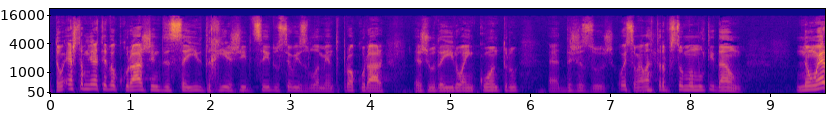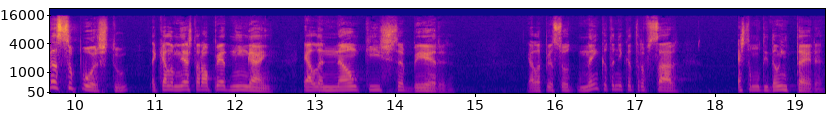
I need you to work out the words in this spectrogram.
Então, esta mulher teve a coragem de sair, de reagir, de sair do seu isolamento, procurar ajuda, ir ao encontro uh, de Jesus. Ouçam, ela atravessou uma multidão. Não era suposto aquela mulher estar ao pé de ninguém. Ela não quis saber. Ela pensou, nem que eu tenha que atravessar esta multidão inteira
